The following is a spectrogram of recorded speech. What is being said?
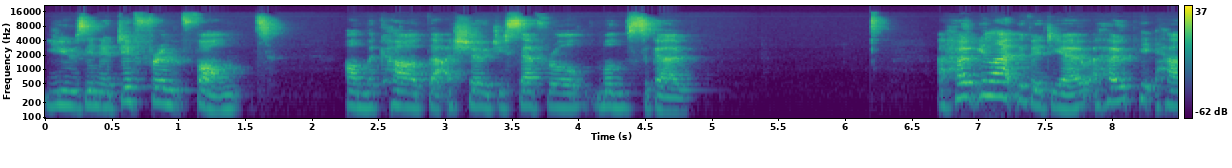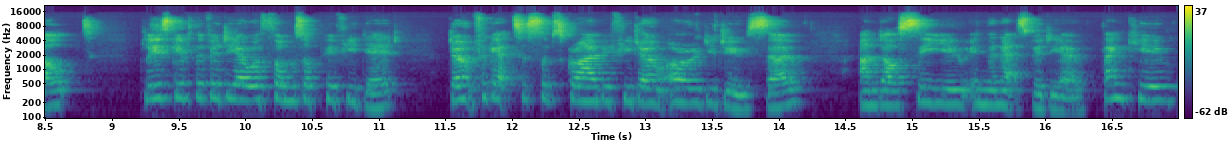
using a different font on the card that I showed you several months ago. I hope you liked the video. I hope it helped. Please give the video a thumbs up if you did. Don't forget to subscribe if you don't already do so. And I'll see you in the next video. Thank you.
